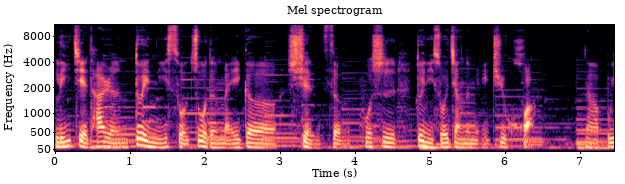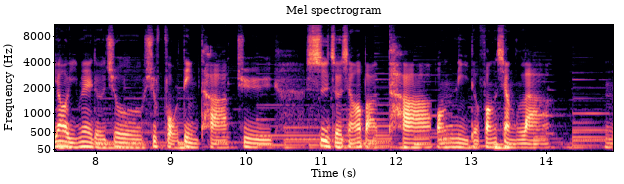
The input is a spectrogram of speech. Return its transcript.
理解他人对你所做的每一个选择，或是对你所讲的每一句话。那不要一味的就去否定他，去试着想要把他往你的方向拉。嗯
